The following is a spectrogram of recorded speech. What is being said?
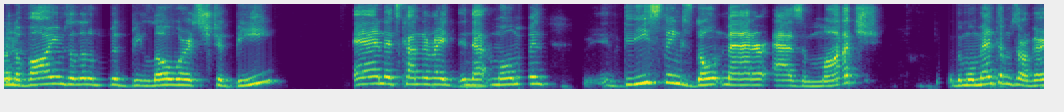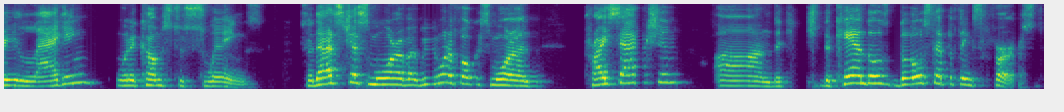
when the volume's a little bit below where it should be, and it's kind of right in that moment, these things don't matter as much. The momentums are very lagging when it comes to swings. So that's just more of a we want to focus more on price action, on the the candles, those type of things first.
